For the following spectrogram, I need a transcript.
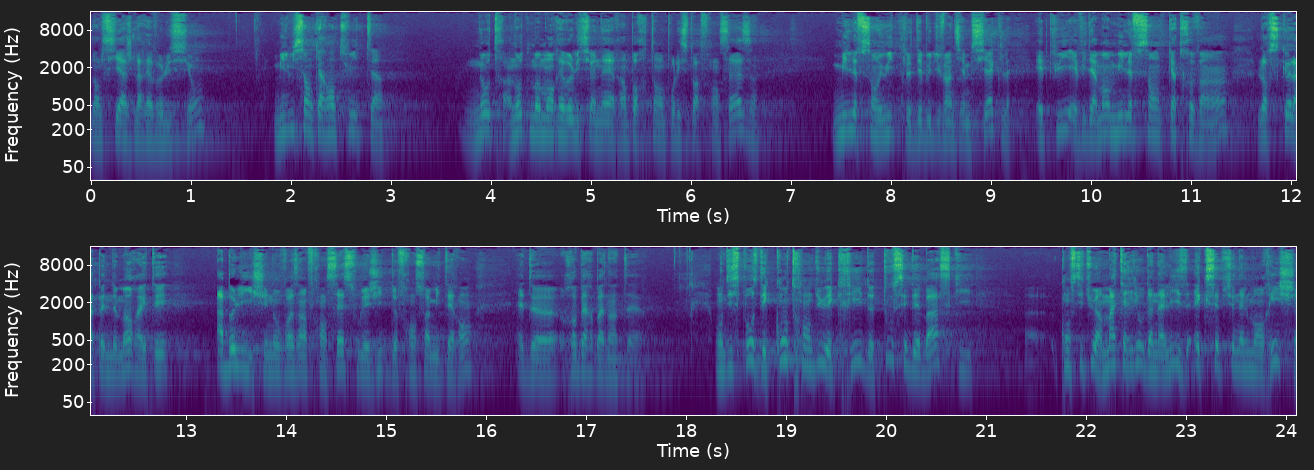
dans le sillage de la Révolution. 1848, un autre, moment révolutionnaire important pour l'histoire française. 1908, le début du XXe siècle. Et puis évidemment 1981, lorsque la peine de mort a été abolie chez nos voisins français sous l'égide de François Mitterrand et de Robert Badinter. On dispose des comptes rendus écrits de tous ces débats, ce qui constitue un matériau d'analyse exceptionnellement riche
